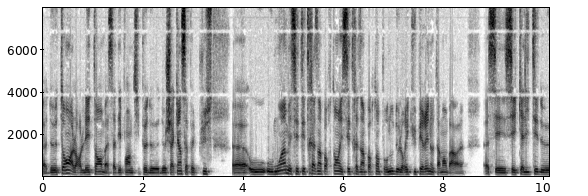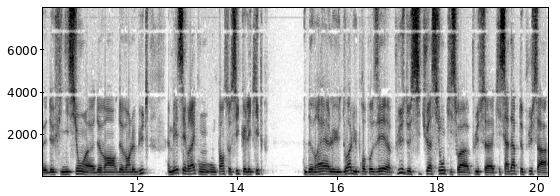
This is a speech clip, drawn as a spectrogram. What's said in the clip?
de temps. Alors les temps, bah, ça dépend un petit peu de, chacun, ça peut être plus ou, moins, mais c'était très important et c'est très important pour nous de le récupérer, notamment par ses, qualités de, finition devant devant le but. Mais c'est vrai qu'on pense aussi que l'équipe devrait lui doit lui proposer plus de situations qui soient plus qui s'adaptent plus à,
